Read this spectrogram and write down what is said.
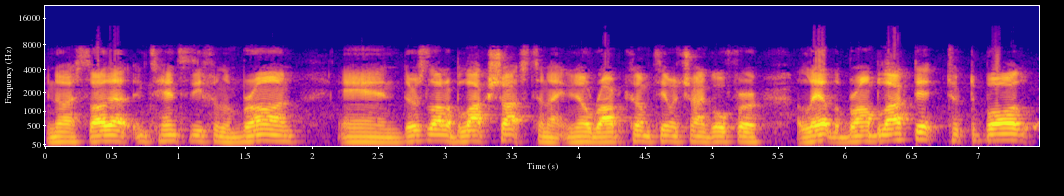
You know, I saw that intensity from LeBron. And there's a lot of block shots tonight. You know, Robert Covington was trying to go for a layup. LeBron blocked it, took the ball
